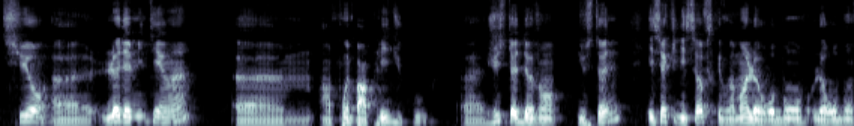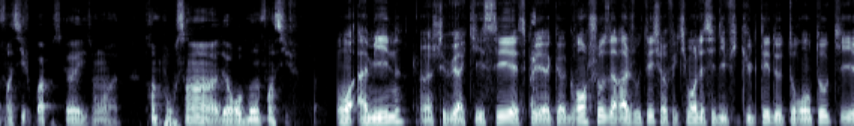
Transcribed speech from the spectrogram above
sur euh, le demi-terrain euh, en point par play du coup juste devant Houston et ce qui les sauve c'est vraiment le rebond le rebond offensif quoi parce qu'ils ont 30% de rebond offensif. Bon, Amine, je t'ai vu acquiescer. Est-ce qu'il y a grand chose à rajouter sur effectivement ces difficultés de Toronto qui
